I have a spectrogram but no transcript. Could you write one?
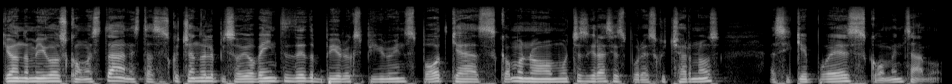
¿Qué onda amigos? ¿Cómo están? Estás escuchando el episodio 20 de The Beer Experience Podcast. Cómo no, muchas gracias por escucharnos. Así que pues comenzamos.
